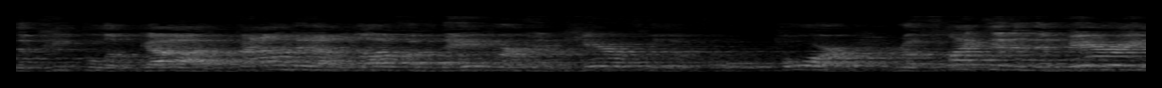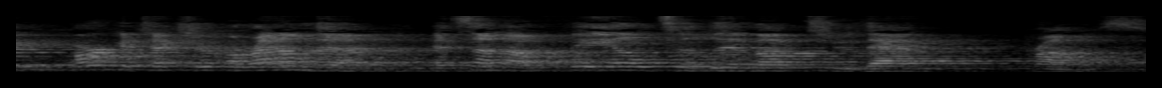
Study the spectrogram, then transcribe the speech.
the people of God, founded on love of neighbor and care for the poor, reflected in the very architecture around them, had somehow failed to live up to that promise.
